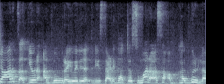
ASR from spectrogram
चार चाकीवर आदलून रविवारी रात्री साडेदहाच्या सुमारास हा अपघात घडला.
